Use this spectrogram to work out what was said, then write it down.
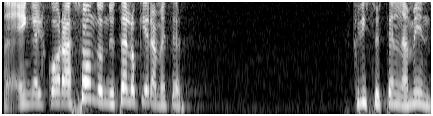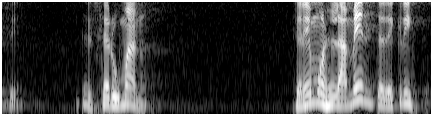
en el corazón donde usted lo quiera meter. Cristo está en la mente del ser humano. Tenemos la mente de Cristo.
